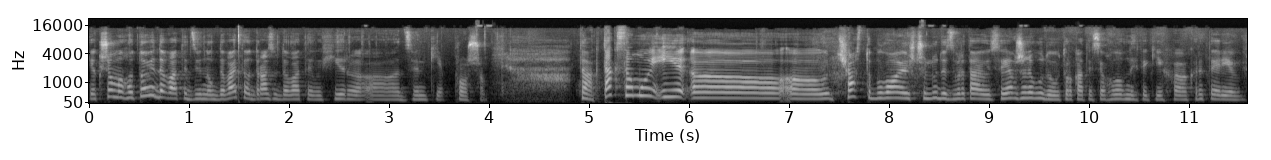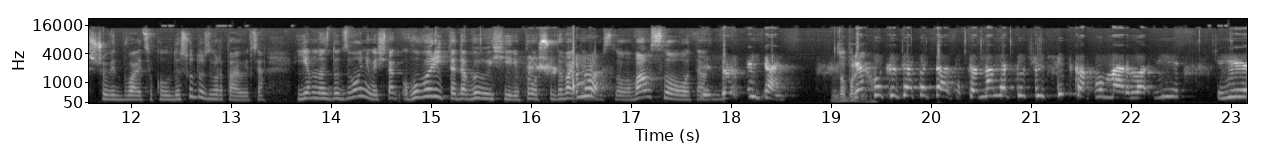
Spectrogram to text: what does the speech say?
Якщо ми готові давати дзвінок, давайте одразу давати в ефір а, дзвінки. Прошу. Так, так само і е, е, часто буває, що люди звертаються. Я вже не буду торкатися головних таких е, критеріїв, що відбувається, коли до суду звертаються. Є в нас додзвонювач. Так, говоріть тоді, ви в ефірі. Прошу, давайте Алло. вам слово. Вам слово так. Добрий день. Добрий Я хочу запитатися, в мене тут сусідка померла і, і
